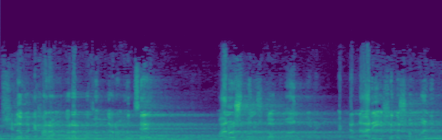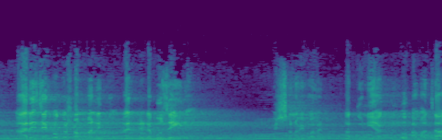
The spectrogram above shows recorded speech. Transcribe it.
অশ্লীলতাকে হারাম করার প্রথম কারণ হচ্ছে মানুষ মানুষকে অপমান করে। একটা নারী, সে তো সম্মানিত। নারী যে কত সম্মানিত নারী এটা বুঝেই না। বিশ্বনবী বলেন আর দুনিয়া কুল্লু হামাচা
